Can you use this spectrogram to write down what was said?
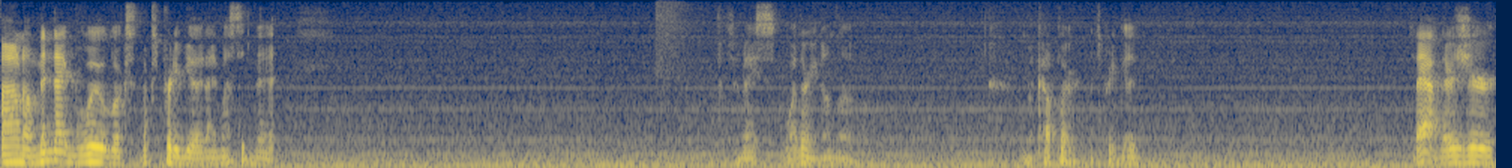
I don't know, Midnight Blue looks looks pretty good, I must admit. It's a nice weathering on the on the coupler. That's pretty good. So yeah, there's your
